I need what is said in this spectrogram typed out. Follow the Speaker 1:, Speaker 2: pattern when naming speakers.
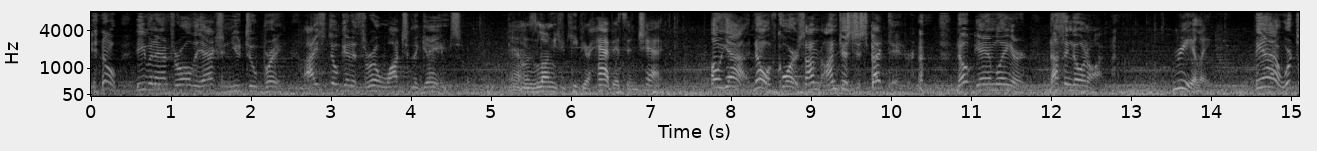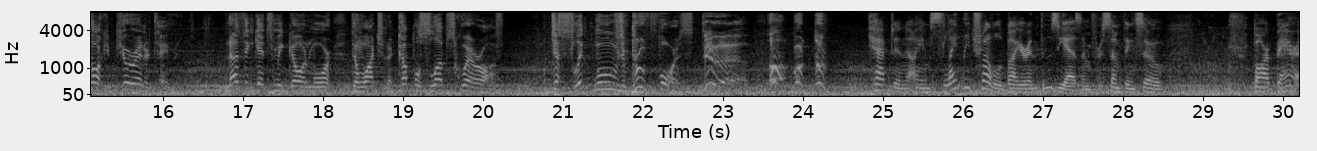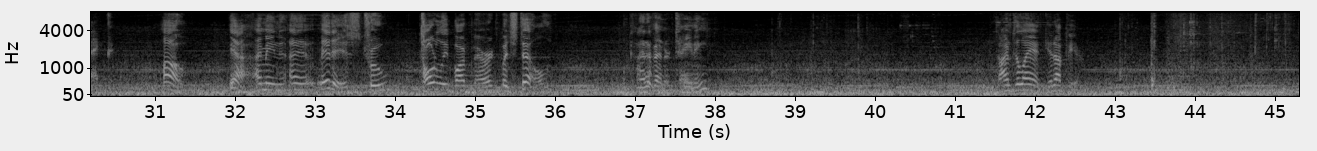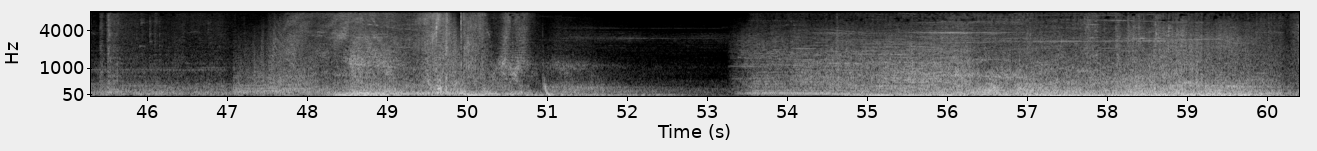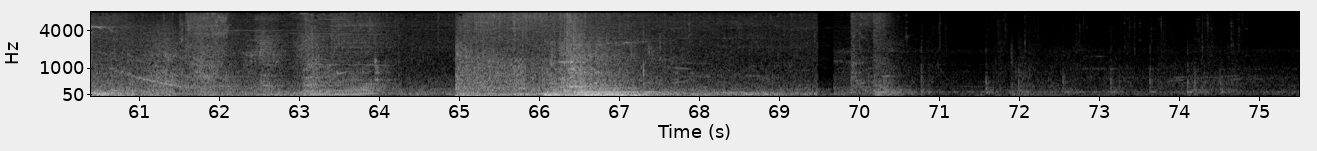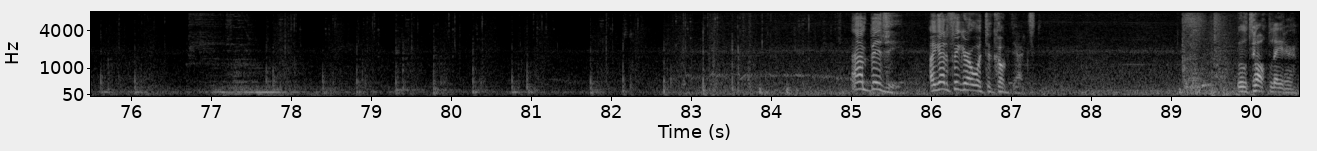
Speaker 1: You know, even after all the action you two bring, I still get a thrill watching the games.
Speaker 2: Well, as long as you keep your habits in check.
Speaker 1: Oh yeah, no, of course. I'm I'm just a spectator. no gambling or nothing going on.
Speaker 2: Really?
Speaker 1: Yeah, we're talking pure entertainment. Nothing gets me going more than watching a couple slubs square off. Just slick moves and brute force.
Speaker 2: Captain, I am slightly troubled by your enthusiasm for something so... barbaric.
Speaker 1: Oh, yeah, I mean, I, it is true. Totally barbaric, but still, kind of entertaining. Time to land. Get up here. I'm busy. I gotta figure out what to cook next.
Speaker 2: We'll talk later.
